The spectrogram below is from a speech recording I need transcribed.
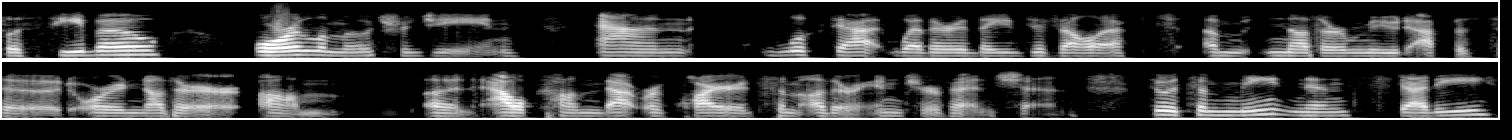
placebo or lamotrigine. And looked at whether they developed another mood episode or another um, an outcome that required some other intervention. So it's a maintenance study.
